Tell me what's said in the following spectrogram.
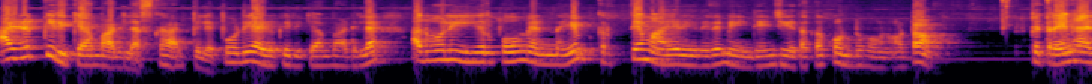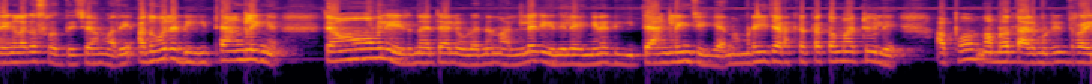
അഴുക്കിരിക്കാൻ പാടില്ല സ്കാൽപ്പിൽ പൊടി അഴുക്കിരിക്കാൻ പാടില്ല. അതുപോലെ ഈർപ്പവും എണ്ണയും കൃത്യമായ രീതിയിൽ മെയിന്റെയിൻ ചെയ്തൊക്കെ കൊണ്ടുപോകണം കേട്ടോ. അപ്പം ഇത്രയും കാര്യങ്ങളൊക്കെ ശ്രദ്ധിച്ചാൽ മതി. അതുപോലെ ഡീറ്റാംഗ്ലിങ് രാവിലെ എഴുന്നേറ്റാൽ ഉടനെ നല്ല രീതിയിൽ എങ്ങനെ ഡീറ്റാംഗ്ലിങ് ചെയ്യാം? നമ്മുടെ ഈ ജടക്കെട്ടൊക്കെ മാറ്റൂലേ? അപ്പോൾ നമ്മുടെ തലമുടി ഡ്രൈ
